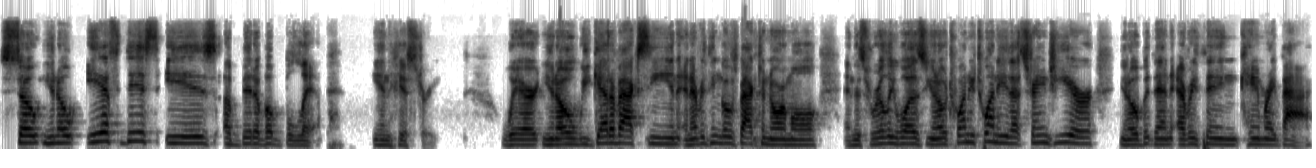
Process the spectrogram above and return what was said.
So you know if this is a bit of a blip in history where you know we get a vaccine and everything goes back to normal and this really was you know 2020 that strange year you know but then everything came right back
